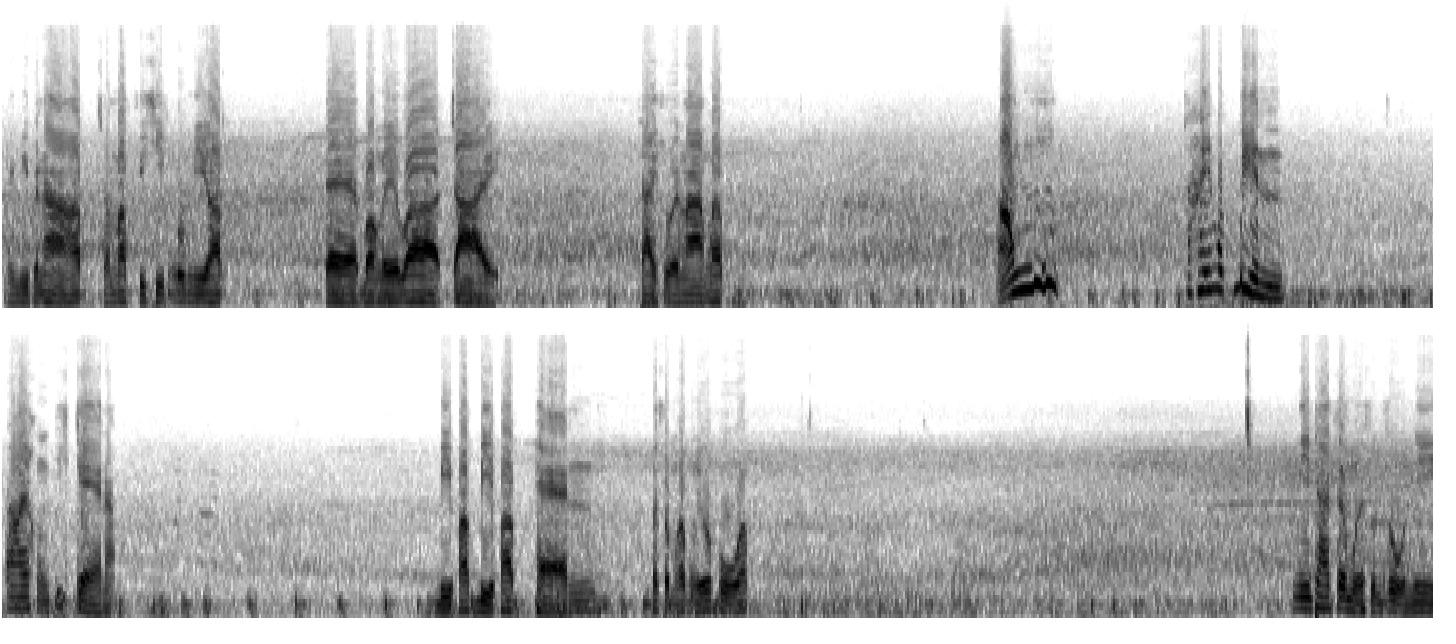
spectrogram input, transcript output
ไม่มีปัญหาครับสำหรับฟรีคิกลูกนี้ครับ แต่บอกเลยว่าจ่าย จ่ายสวยงามครับ เอาจะให้เขาเปลี่ยนอะไรของพี่แกน่ะ บีบครับบีบครับแผนผสมกับลิเวอร์พูลครับนี่ถ้าเสมอศูนย์ศูนย์นี่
